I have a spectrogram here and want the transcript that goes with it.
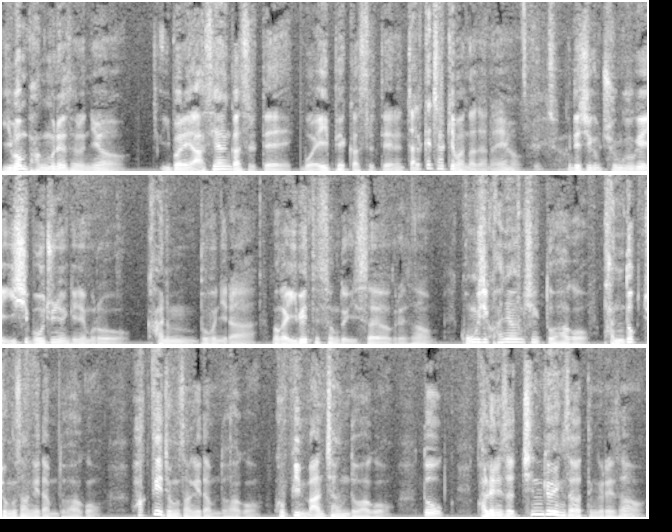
이번 방문에서는요. 이번에 아세안 갔을 때, 뭐 에이펙 갔을 때는 짧게 짧게 만나잖아요. 그렇죠. 근데 지금 중국의 25주년 기념으로 가는 부분이라 뭔가 이벤트성도 있어요. 그래서 공식 환영식도 하고 단독 정상회담도 하고 확대 정상회담도 하고 국빈 만찬도 하고 또 관련해서 친교 행사 같은 거라서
